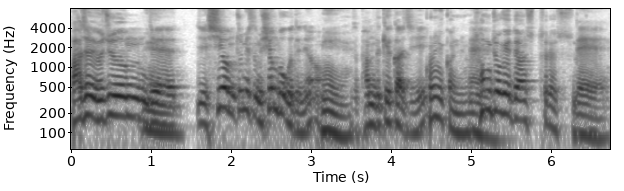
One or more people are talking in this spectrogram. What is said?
맞아요. 요즘 이제 이제 시험 좀 있으면 시험 보거든요. 예. 그래서 밤 늦게까지. 그러니까요. 네. 성적에 대한 스트레스, 네.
